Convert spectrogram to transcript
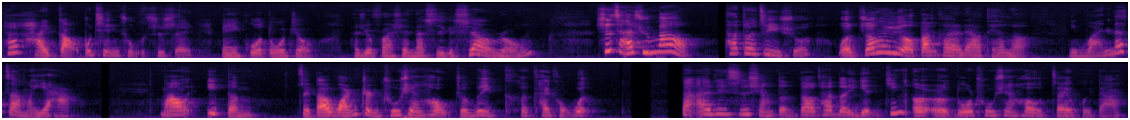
她还搞不清楚是谁。没过多久，他就发现那是一个笑容，是柴犬猫。他对自己说：“我终于有伴可以聊天了。你玩的怎么样？”猫一等嘴巴完整出现后，就立刻开口问。但爱丽丝想等到它的眼睛和耳朵出现后再回答。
